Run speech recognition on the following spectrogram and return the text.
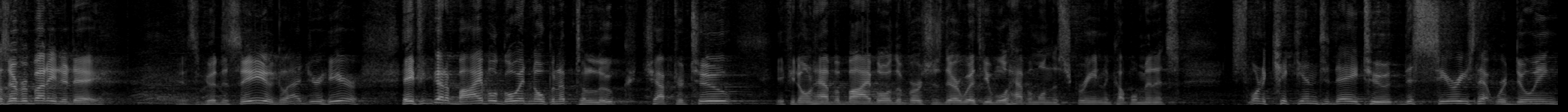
How's everybody today? It's good to see you. Glad you're here. Hey, if you've got a Bible, go ahead and open up to Luke chapter 2. If you don't have a Bible or the verses there with you, we'll have them on the screen in a couple minutes. Just want to kick in today to this series that we're doing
